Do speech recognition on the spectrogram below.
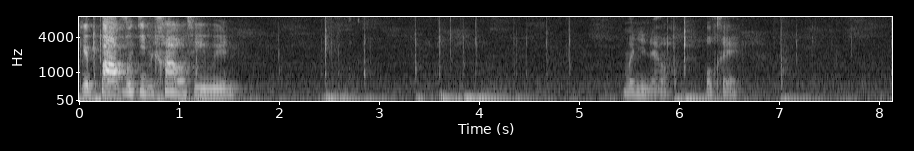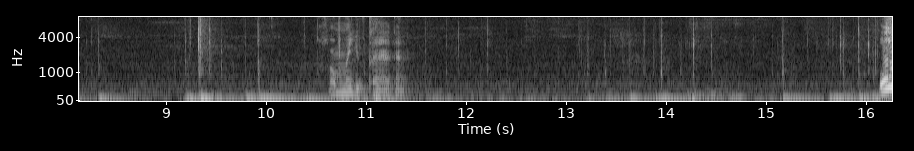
เก็บปากไว้กินข้าวสี่เวนมันอยู่ไหนวะ โอเค เขามาอยู่ใกล้แล้วกัน โอ้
